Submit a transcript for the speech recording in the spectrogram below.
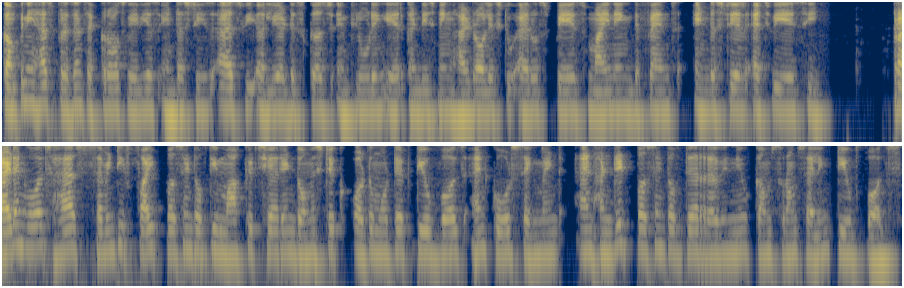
Company has presence across various industries as we earlier discussed including air conditioning, hydraulics to aerospace, mining, defense, industrial HVAC. Triton Valves has 75% of the market share in domestic automotive tube valves and core segment and 100% of their revenue comes from selling tube valves.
